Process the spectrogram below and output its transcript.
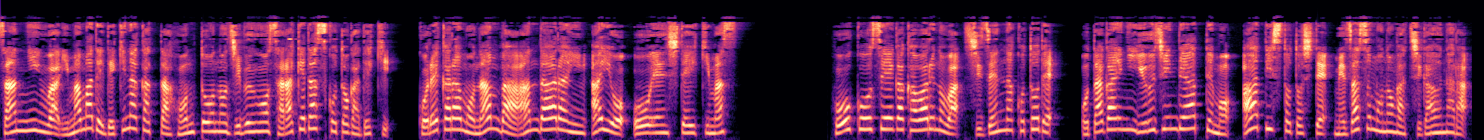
3人は今までできなかった本当の自分をさらけ出すことができ、これからもナンバーアンダーライン愛を応援していきます。方向性が変わるのは自然なことで、お互いに友人であってもアーティストとして目指すものが違うなら、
